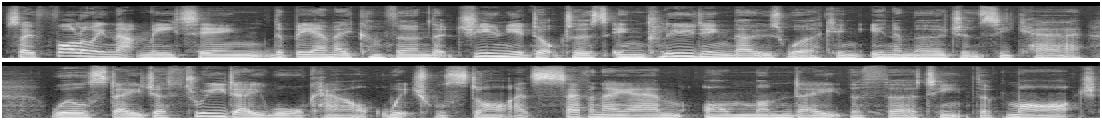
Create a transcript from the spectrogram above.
So, following that meeting, the BMA confirmed that junior doctors, including those working in emergency care, will stage a three day walkout, which will start at 7am on Monday, the 13th of March.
